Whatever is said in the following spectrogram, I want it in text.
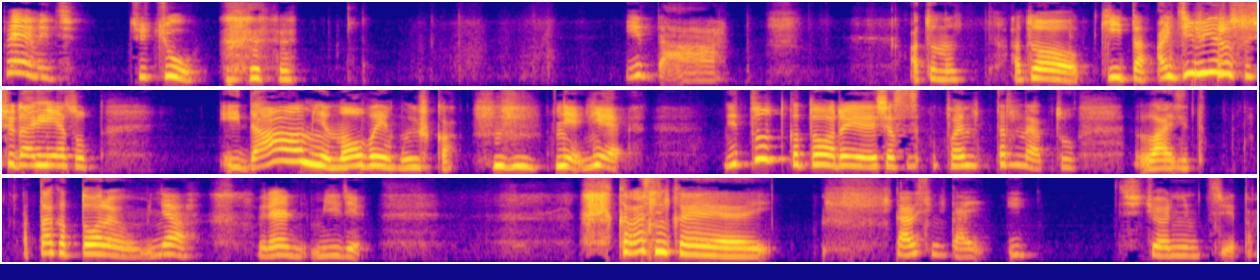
память? Тю-тю. И да. А то, а то какие-то антивирусы сюда лезут. И да, мне новая мышка. Не, не, не тут, который сейчас по интернету лазит, а та, которая у меня в реальном мире. Красненькая, красненькая и с черным цветом.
